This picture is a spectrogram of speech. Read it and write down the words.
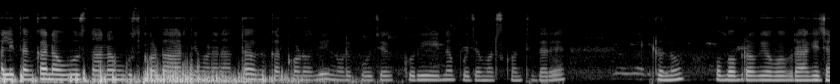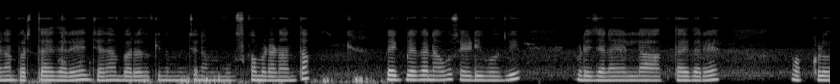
ಅಲ್ಲಿ ತನಕ ನಾವು ಸ್ನಾನ ಮುಗಿಸ್ಕೊಂಡು ಆರತಿ ಮಾಡೋಣ ಅಂತ ಕರ್ಕೊಂಡೋದ್ವಿ ನೋಡಿ ಪೂಜೆ, ಕುರಿನ ಪೂಜೆ ಮಾಡಿಸ್ಕೊತಿದ್ದಾರೆ ಎಲ್ಲರೂ ಒಬ್ಬೊಬ್ಬರಾಗಿ ಒಬ್ಬೊಬ್ಬರಾಗಿ ಜನ ಬರ್ತಾ ಇದ್ದಾರೆ. ಜನ ಬರೋದಕ್ಕಿಂತ ಮುಂಚೆ ನಾವು ಮುಗಿಸ್ಕೊಂಬಿಡೋಣ ಅಂತ ಬೇಗ ಬೇಗ ನಾವು ಸೈಡಿಗೆ ಹೋದ್ವಿ. ನೋಡಿ ಜನ ಎಲ್ಲ ಆಗ್ತಾಯಿದ್ದಾರೆ ಮಕ್ಕಳು,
